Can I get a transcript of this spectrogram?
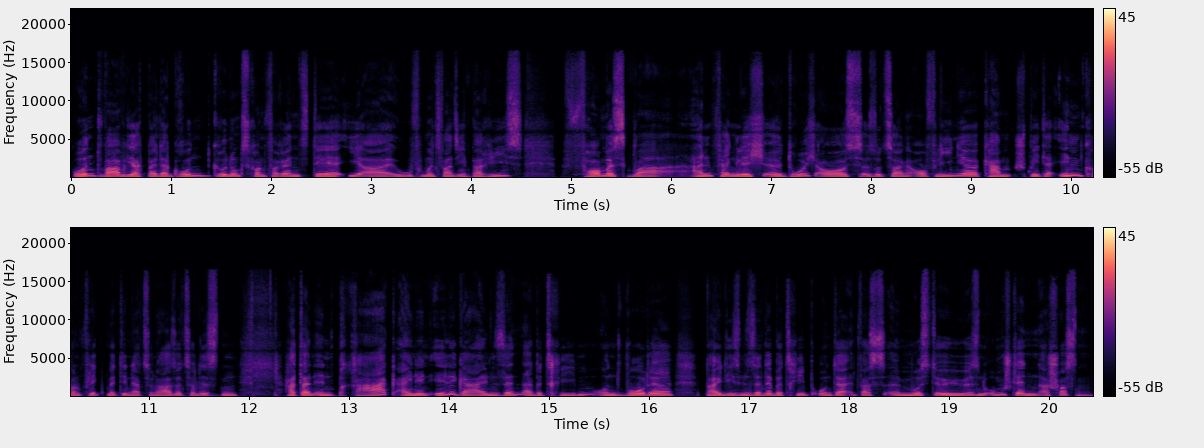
und war, wie gesagt, bei der Grund Gründungskonferenz der IAEU 25 in Paris. Formes war anfänglich äh, durchaus sozusagen auf Linie, kam später in Konflikt mit den Nationalsozialisten, hat dann in Prag einen illegalen Sender betrieben und wurde bei diesem Senderbetrieb unter etwas äh, mysteriösen Umständen erschossen.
